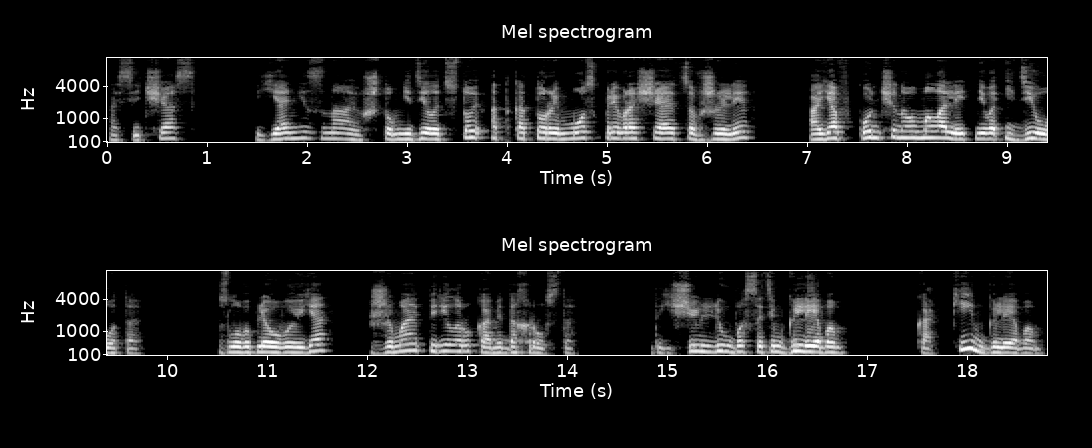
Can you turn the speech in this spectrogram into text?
А сейчас я не знаю, что мне делать с той, от которой мозг превращается в желе, а я в конченного малолетнего идиота. Зло выплевываю я, сжимая перила руками до хруста. Да еще и Люба с этим Глебом. Каким Глебом?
